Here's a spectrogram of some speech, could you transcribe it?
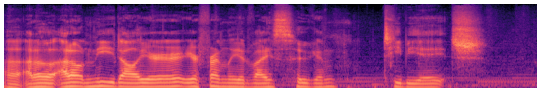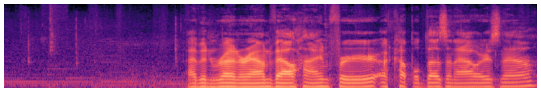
Uh, I don't. I don't need all your your friendly advice, Hugin. Tbh. I've been running around Valheim for a couple dozen hours now.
